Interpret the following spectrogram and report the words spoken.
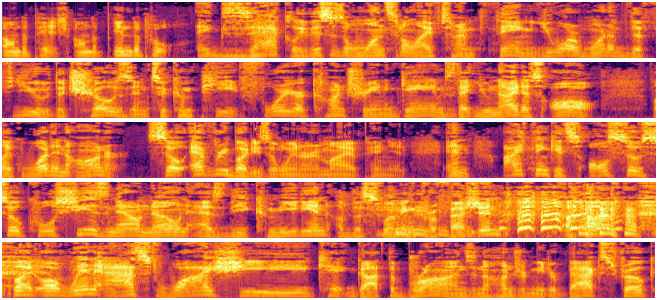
on the pitch, on the in the pool. Exactly. This is a once in a lifetime thing. You are one of the few, the chosen to compete for your country in games that unite us all. Like what an honor. So everybody's a winner in my opinion. And I think it's also so cool. She is now known as the comedian of the swimming profession. Uh, but uh, when asked why she got the bronze in the 100 meter backstroke,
